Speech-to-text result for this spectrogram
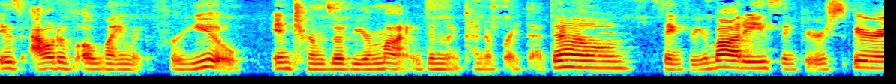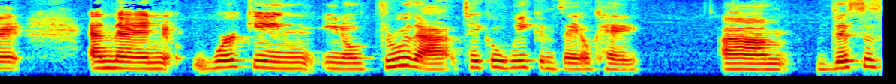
is out of alignment for you in terms of your mind? And then kind of write that down. Same for your body, same for your spirit. And then working, you know, through that, take a week and say, okay, um, this is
